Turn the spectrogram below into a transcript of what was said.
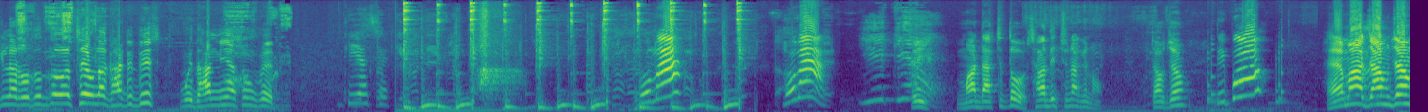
গিলা রোদর তো আছে ওলা ঘাটি দিস মুই ধান নিয়ে আসুন ফের। ঠিক আছে। বোমা বোমা। এই মা ডাকছে তো সারা দিচ্ছ না কেন? যাও যাও। দীপু? হ্যাঁ মা যাও যাও।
